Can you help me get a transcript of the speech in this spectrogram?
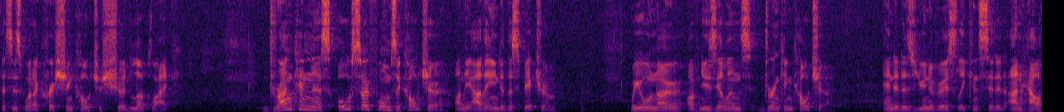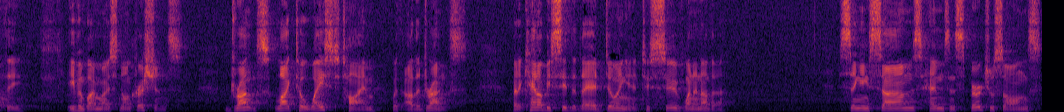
This is what a Christian culture should look like. Drunkenness also forms a culture on the other end of the spectrum. We all know of New Zealand's drinking culture and it is universally considered unhealthy, even by most non Christians. Drunks like to waste time with other drunks, but it cannot be said that they are doing it to serve one another. Singing psalms, hymns, and spiritual songs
